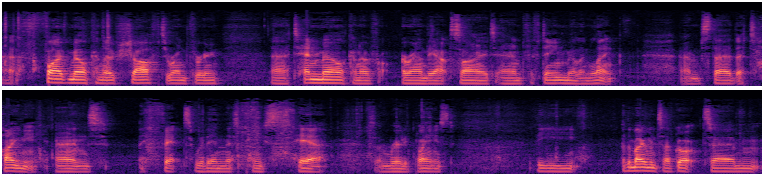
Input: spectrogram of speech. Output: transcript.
uh, 5mm kind of shaft to run through, 10mm uh, kind of around the outside and 15mm in length. Um, so they're, they're tiny and they fit within this piece here. So I'm really pleased. The At the moment I've got um,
